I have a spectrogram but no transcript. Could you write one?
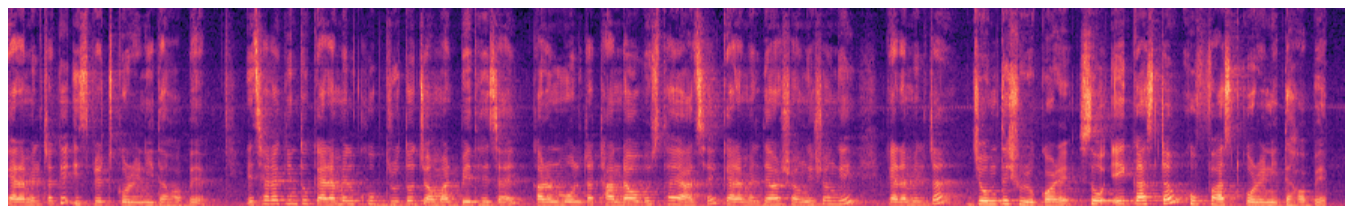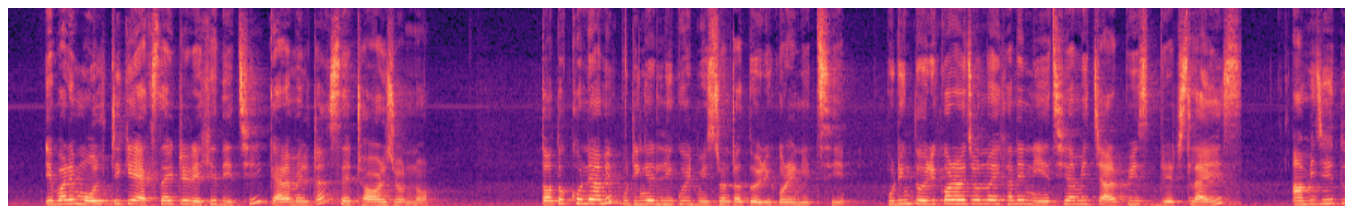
ক্যারামেলটাকে স্প্রেড করে নিতে হবে। এছাড়া কিন্তু ক্যারামেল খুব দ্রুত জমাট বেঁধে যায়, কারণ মোলটা ঠান্ডা অবস্থায় আছে। ক্যারামেল দেওয়ার সঙ্গে সঙ্গেই ক্যারামেলটা জমতে শুরু করে। সো, এই কাজটাও খুব ফাস্ট করে নিতে হবে। এবারে মোলটিকে এক সাইডে রেখে দিচ্ছি ক্যারামেলটা সেট হওয়ার জন্য। ততক্ষণে আমি পুটিংয়ের লিকুইড মিশ্রণটা তৈরি করে নিচ্ছি। পুডিং তৈরি করার জন্য এখানে নিয়েছি আমি চার পিস ব্রেড স্লাইস আমি যেহেতু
